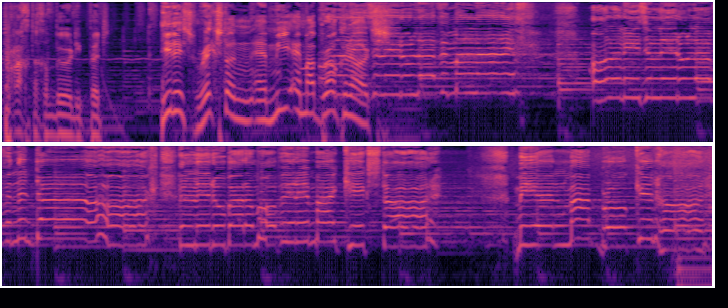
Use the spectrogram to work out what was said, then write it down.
prachtige birdie put. Hier is Rixton en Me and My Broken Hearts. Kickstart me and my broken heart.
